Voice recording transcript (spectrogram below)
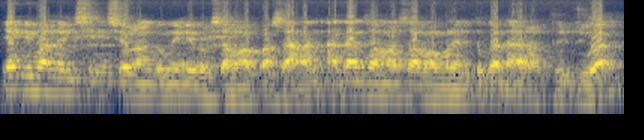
yang di mana di sini seorang Gemini bersama pasangan akan sama-sama menentukan arah tujuan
